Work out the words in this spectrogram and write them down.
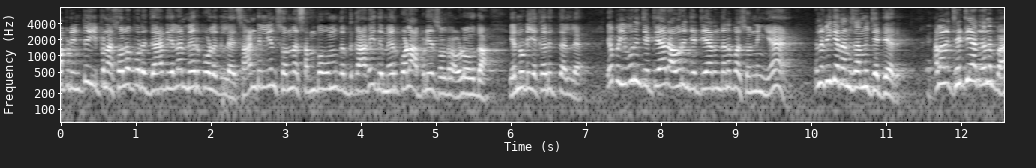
அப்படின்ட்டு இப்போ நான் சொல்ல போகிற ஜாதியெல்லாம் மேற்கோளுக்கு இல்லை. சாண்டிலியன் சொன்ன சம்பவங்கிறதுக்காக இது மேற்கோளை அப்படியே சொல்கிறேன் அவ்வளவுதான். என்னுடைய கருத்து அல்ல. எப்போ இவரும் செட்டியார் அவரும் செட்டியாருன்னு தானேப்பா சொன்னீங்க? என்ன வி கே ராமசாமி செட்டியார். அதனால் செட்டியார் தானேப்பா.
